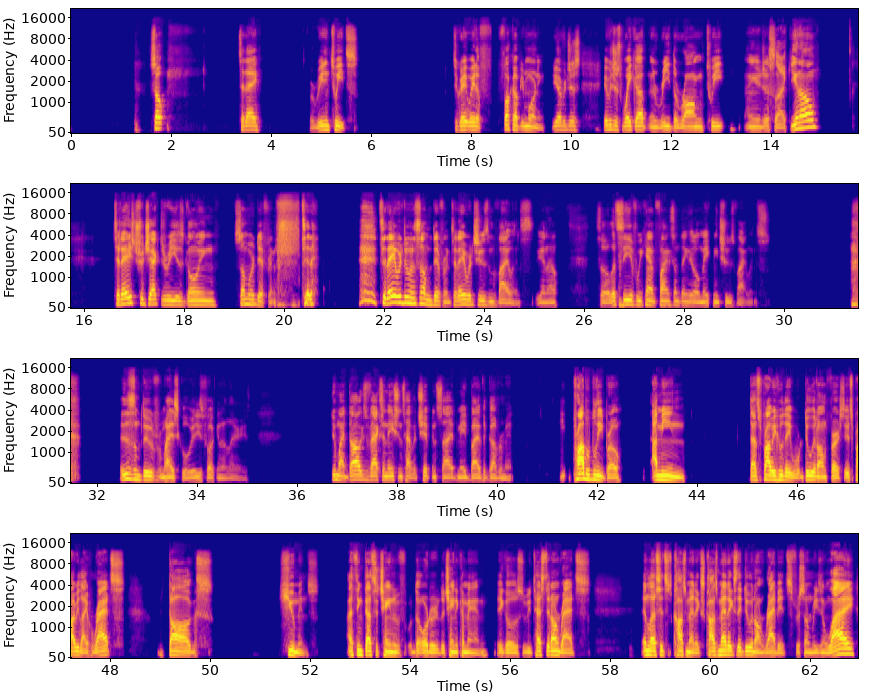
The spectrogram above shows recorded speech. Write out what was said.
So today we're reading tweets. It's a great way to f- fuck up your morning. You ever just you ever just wake up and read the wrong tweet and you're just like, you know, today's trajectory is going somewhere different. today today we're doing something different. Today we're choosing violence, you know. So let's see if we can't find something that'll make me choose violence. This is some dude from high school. He's fucking hilarious. Do my dog's vaccinations have a chip inside made by the government? Probably, bro. I mean, that's probably who they do it on first. It's probably like rats, dogs, humans. I think that's the chain of the order, the chain of command. It goes, we test it on rats, unless it's cosmetics. Cosmetics, they do it on rabbits for some reason. Why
